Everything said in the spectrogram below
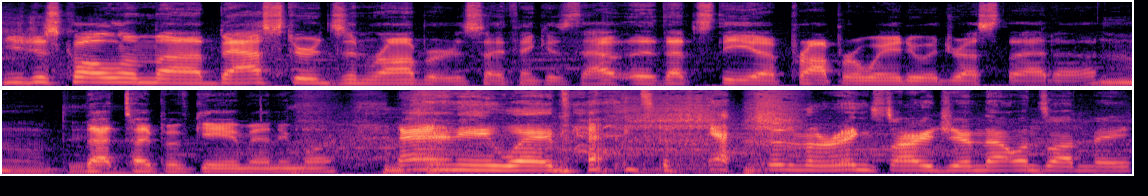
You just call them uh, bastards and robbers. I think is that uh, that's the uh, proper way to address that uh, oh, that type of game anymore. anyway, back to the end of the ring. Sorry, Jim, that one's on me.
